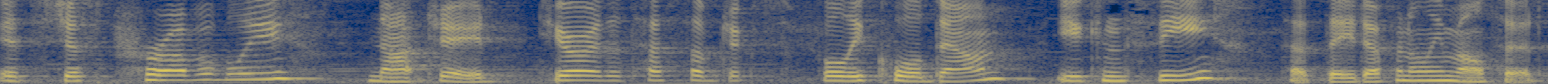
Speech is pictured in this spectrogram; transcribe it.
It's just probably not jade. Here are the test subjects fully cooled down. You can see that they definitely melted.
